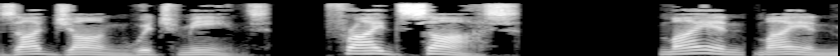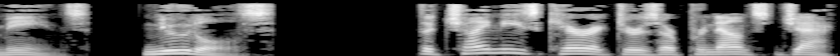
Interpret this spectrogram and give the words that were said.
zha which means fried sauce. Mayan, Mayan means noodles. The Chinese characters are pronounced jak,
